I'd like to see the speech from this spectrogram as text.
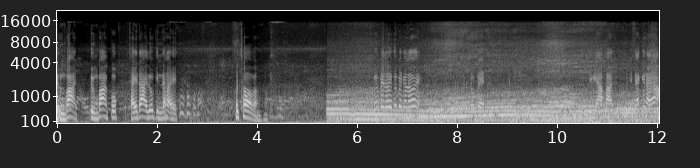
ถึงบ้านถึงบ้านปุ๊บใช้ได้ลูกกินได้ ก็ชอบอะขึ้น ไปเลยขึ้นไปกันเลยโชเบนทีวีอาพันไอ้แจ็คที่ไหนอะ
